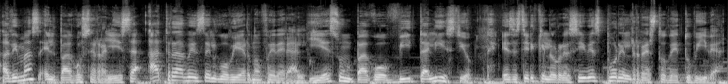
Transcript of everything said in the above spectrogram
Además, el pago se realiza a través del gobierno federal y es un pago vitalicio, es decir, que lo recibes por el resto de tu vida.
